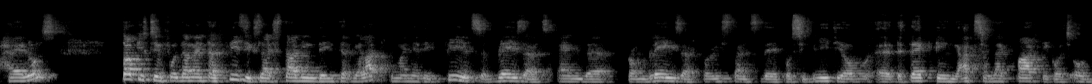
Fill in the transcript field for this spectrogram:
halos. Topics in fundamental physics, like studying the intergalactic magnetic fields, blazars, and uh, from blazar, for instance, the possibility of uh, detecting axion-like particles or,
